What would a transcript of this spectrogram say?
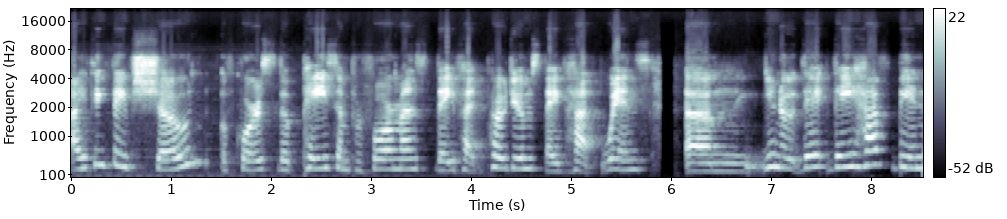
I think they've shown, of course, the pace and performance. They've had podiums, they've had wins, um, you know they they have been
